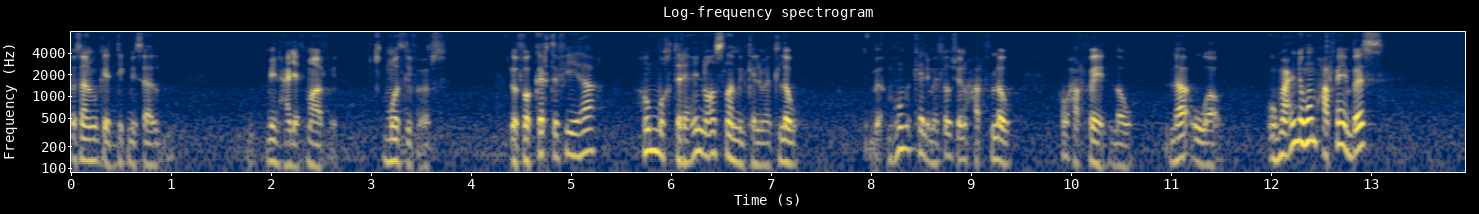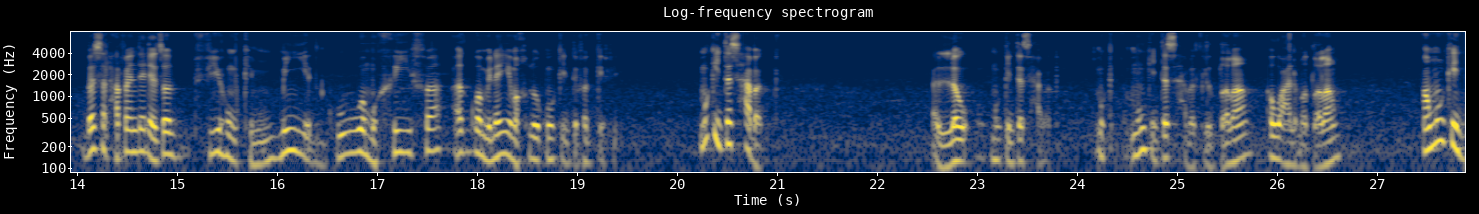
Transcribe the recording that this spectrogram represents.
بس أنا ممكن أديك مثال من حاجات مارفل multiverse لو فكرت فيها هم مخترعينه أصلا من كلمة لو. هم كلمة لو شنو؟ حرف لو. هو حرفين لو. لا وواو ومع إنهم هم حرفين بس بس الحرفين دول يزول فيهم كمية قوة مخيفة أقوى من أي مخلوق ممكن تفكر فيه. ممكن تسحبك. اللو ممكن تسحبك. ممكن, تسحبك للظلام أو عالم الظلام أو ممكن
